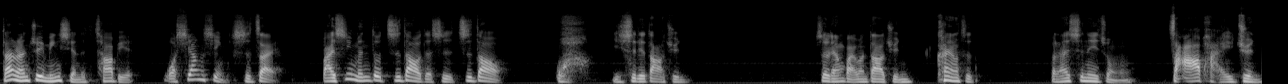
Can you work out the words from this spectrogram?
当然，最明显的差别，我相信是在百姓们都知道的是知道，哇，以色列大军这两百万大军看样子本来是那种杂牌军，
